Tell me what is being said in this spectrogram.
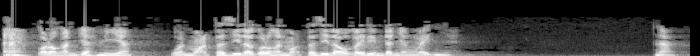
golongan jahmiyah wal mu'tazilah golongan mu'tazilah wa ghairim dan yang lainnya. Nah.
